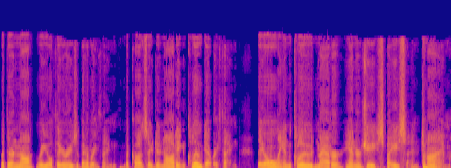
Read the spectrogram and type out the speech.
but they're not real theories of everything because they do not include everything. They only include matter, energy, space, and time.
